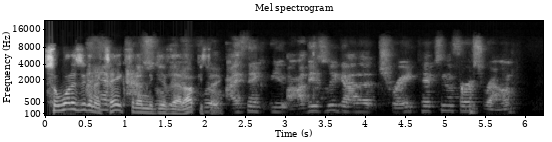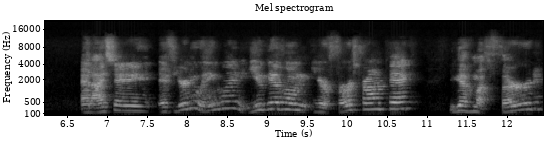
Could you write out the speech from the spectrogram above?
So what is it going to take for them to give that no up? You think? I think you obviously got to trade picks in the first round, and I say if you're New England, you give them your first round pick, you give them a third,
